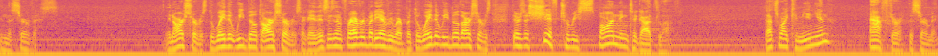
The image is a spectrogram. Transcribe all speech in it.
in the service in our service, the way that we built our service, okay, this isn't for everybody everywhere, but the way that we build our service, there's a shift to responding to God's love. That's why communion after the sermon.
